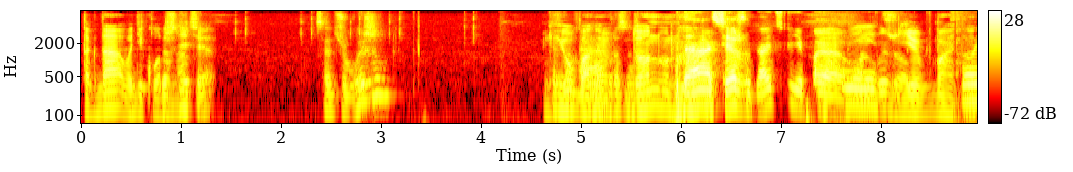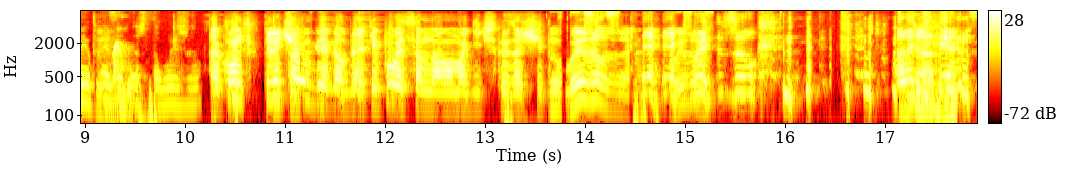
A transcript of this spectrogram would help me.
Тогда Вадикону, да? Подождите. Сэджу выжил? Ёбаный, да ну Да, Сержу дайте ЕП, он выжил. Ебать, Кто и натуре. за то, что выжил. Так он с ключом бегал, блядь, и поясом на магическую защиту. Ну выжил же, выжил. Выжил. Молодец.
